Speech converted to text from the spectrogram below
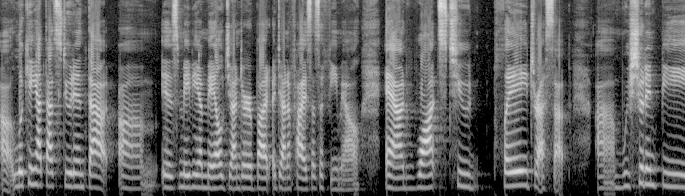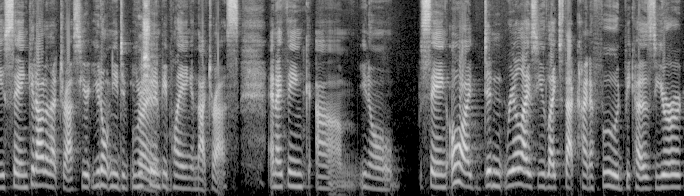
uh, looking at that student that um, is maybe a male gender but identifies as a female and wants to play dress up. Um, we shouldn't be saying, get out of that dress. You're, you don't need to, you Right. shouldn't be playing in that dress. And I think, um, you know, saying, oh, I didn't realize you liked that kind of food because you're,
